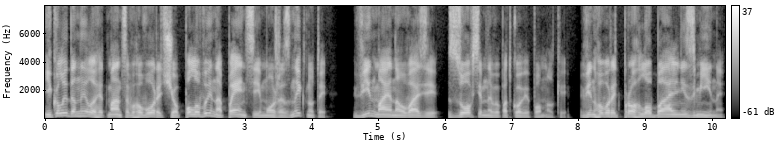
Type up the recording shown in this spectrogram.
І коли Данило Гетманцев говорить, що половина пенсії може зникнути, він має на увазі зовсім не випадкові помилки. Він говорить про глобальні зміни,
